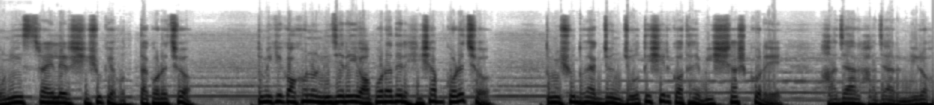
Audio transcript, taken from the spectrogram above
বনি ইসরায়েলের শিশুকে হত্যা করেছ? তুমি কি কখনো নিজের এই অপরাধের হিসাব করেছ? তুমি শুধু একজন জ্যোতিষীর কথায় বিশ্বাস করে হাজার হাজার নিরহ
